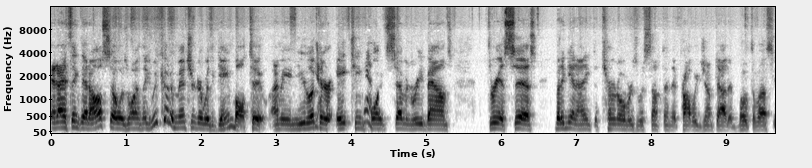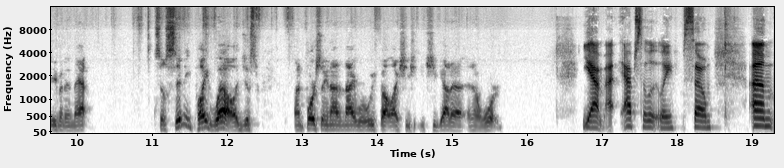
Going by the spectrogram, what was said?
And I think that also was one of the things we could have mentioned her with game ball too. I mean, you look yeah. at her 18 yeah. points, seven rebounds, three assists but again, I think the turnovers was something that probably jumped out at both of us, even in that. So Sydney played well. It just unfortunately not a night where we felt like she she got a, an award. Yeah, absolutely. So um,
